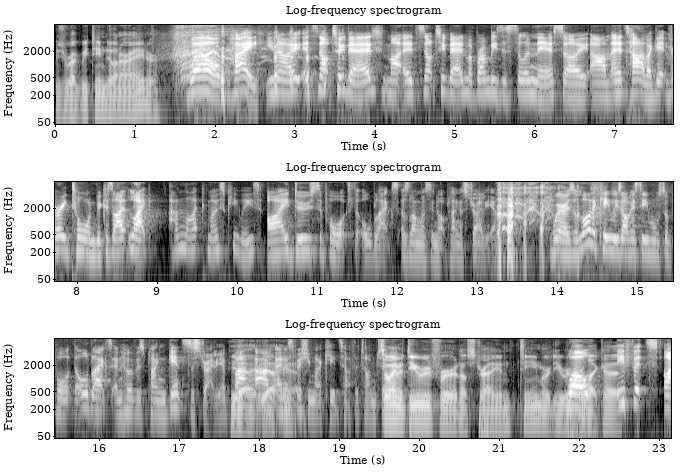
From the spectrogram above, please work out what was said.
is your rugby team doing all right, or Well, hey, you know, it's not too bad. My it's not too bad. My Brumbies are still in there, so um, and it's hard. I get very torn because I like. Unlike most Kiwis, I do support the All Blacks as long as they're not playing Australia. Whereas a lot of Kiwis obviously will support the All Blacks and whoever's playing against Australia. But Yeah, um, yeah, and yeah. especially my kids half the time too. so? Wait a minute, do you root for an Australian team, or do you root well, for like a? if it's uh,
